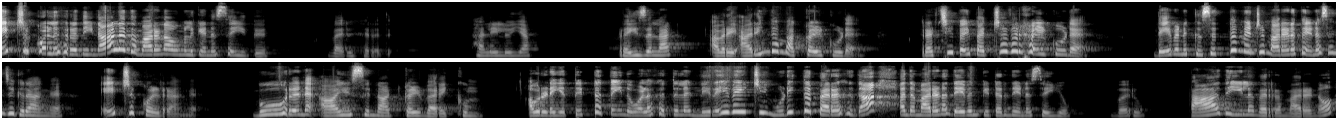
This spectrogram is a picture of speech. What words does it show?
ஏற்றுக்கொள்ளுகிறதினால் அந்த மரணம் அவங்களுக்கு என்ன செய்யுது வருகிறது. ஹலிலுயா பிரைசலாட் அவரை அறிந்த மக்கள் கூட ரட்சிப்பை பெற்றவர்கள் கூட தேவனுக்கு சித்தம் என்று மரணத்தை என்ன செஞ்சுக்கிறாங்க? ஏற்றுக்கொள்றாங்க. பூரண ஆயுசு நாட்கள் வரைக்கும் அவருடைய திட்டத்தை இந்த உலகத்துல நிறைவேற்றி முடித்த பிறகுதான் அந்த மரணம் தேவன் கிட்ட இருந்து என்ன செய்யும்? வரும். பாதியில வர்ற மரணம்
